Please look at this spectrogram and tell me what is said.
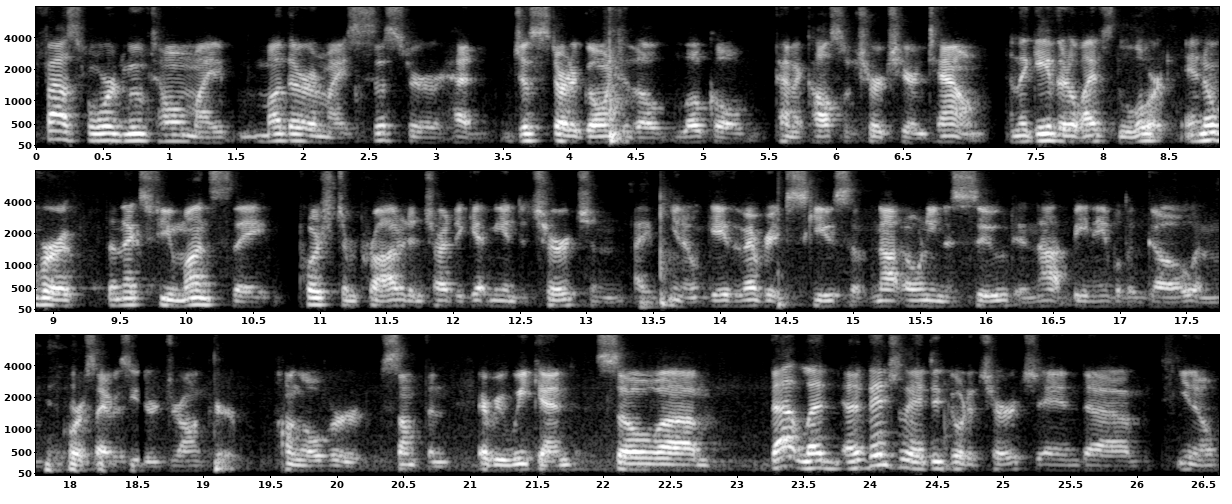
fast forward, moved home. My mother and my sister had just started going to the local Pentecostal church here in town, and they gave their lives to the Lord. And over the next few months, they pushed and prodded and tried to get me into church and I, you know, gave them every excuse of not owning a suit and not being able to go. And of course I was either drunk or hungover or something every weekend. So um, that led, eventually I did go to church and, um, you know,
